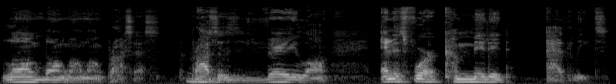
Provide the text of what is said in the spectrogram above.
long, long, long, long process. The mm-hmm. process is very long, and it's for a committed athletes.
